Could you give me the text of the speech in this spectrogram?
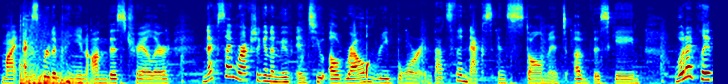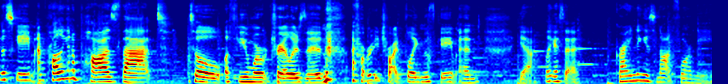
my expert opinion on this trailer. Next time, we're actually gonna move into A Realm Reborn. That's the next installment of this game. Would I play this game? I'm probably gonna pause that till a few more trailers in. I've already tried playing this game and yeah, like I said, grinding is not for me.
